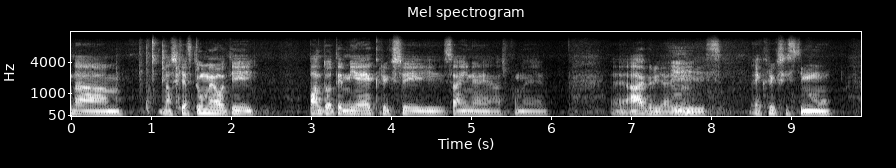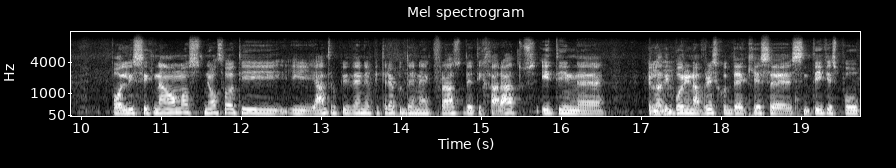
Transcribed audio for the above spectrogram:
να, να σκεφτούμε ότι πάντοτε μία έκρηξη θα είναι, ας πούμε, ε, άγρια ή έκρηξη θυμού. Πολύ συχνά όμως νιώθω ότι οι άνθρωποι δεν επιτρέπονται να εκφράζονται τη χαρά τους ή την, ε, Δηλαδή μπορεί να βρίσκονται και σε συνθήκες που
